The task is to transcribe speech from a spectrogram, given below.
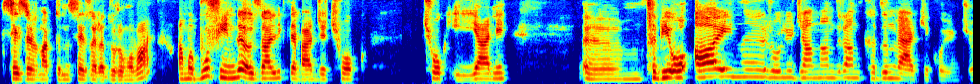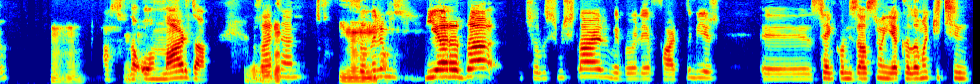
Sezar'ın hakkının Sezar'a durumu var. Ama bu filmde özellikle bence çok çok iyi. Yani e, tabii o aynı rolü canlandıran kadın ve erkek oyuncu. Hı hı. Aslında Evet. onlar da Zaten sanırım bir arada çalışmışlar ve böyle farklı bir e, senkronizasyon yakalamak için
